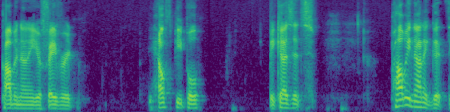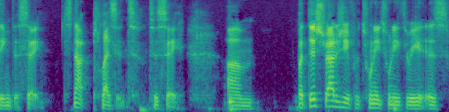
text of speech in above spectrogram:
probably none of your favorite health people, because it's probably not a good thing to say. It's not pleasant to say. Um, but this strategy for 2023 is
